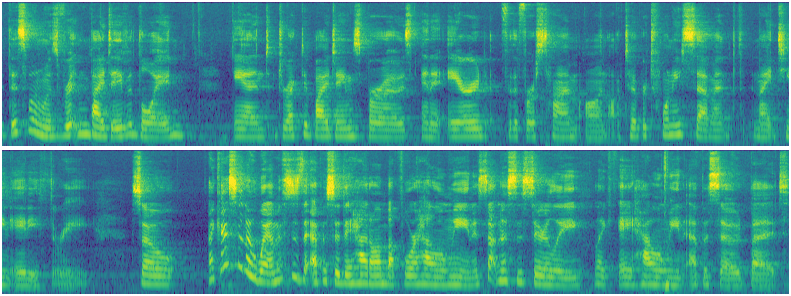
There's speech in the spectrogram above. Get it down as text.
This one was written by David Lloyd and directed by James Burrows, and it aired for the first time on October 27th, 1983. So I guess in a way, I mean, this is the episode they had on before Halloween. It's not necessarily like a Halloween episode, but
